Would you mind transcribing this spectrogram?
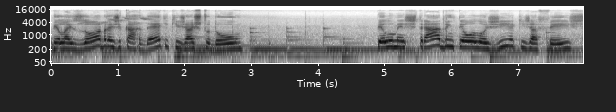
pelas obras de Kardec que já estudou, pelo mestrado em teologia que já fez.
